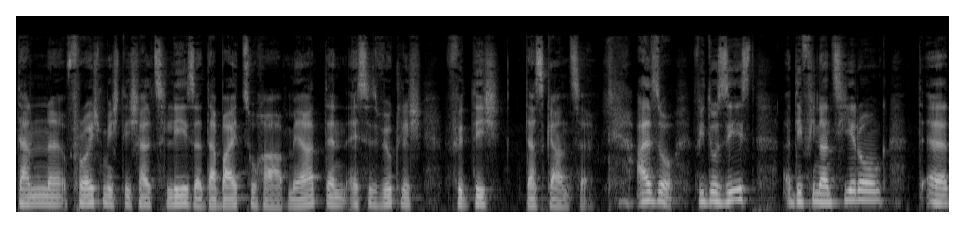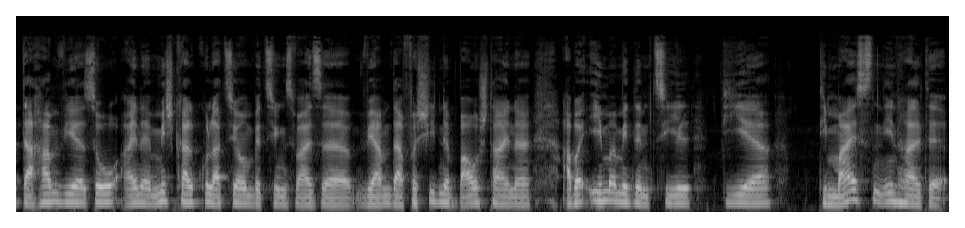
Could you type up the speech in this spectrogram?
dann äh, freue ich mich, dich als Leser dabei zu haben, ja, denn es ist wirklich für dich das Ganze. Also, wie du siehst, die Finanzierung, äh, da haben wir so eine Mischkalkulation, beziehungsweise wir haben da verschiedene Bausteine, aber immer mit dem Ziel, dir die meisten Inhalte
